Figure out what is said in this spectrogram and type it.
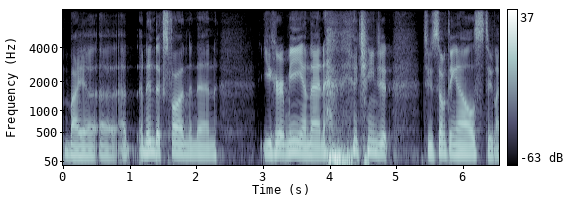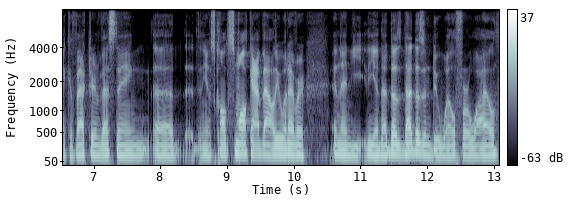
buy a, a, an index fund and then you hear me and then you change it to something else to like a factor investing uh you know it's called small cap value whatever. And then you, know that does that doesn't do well for a while.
